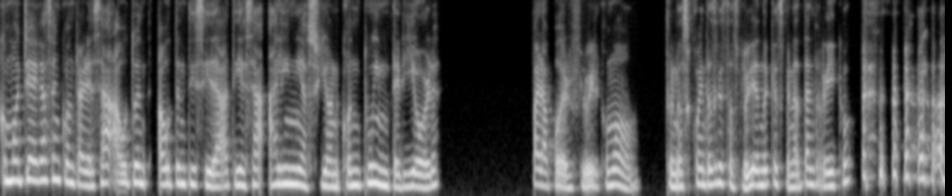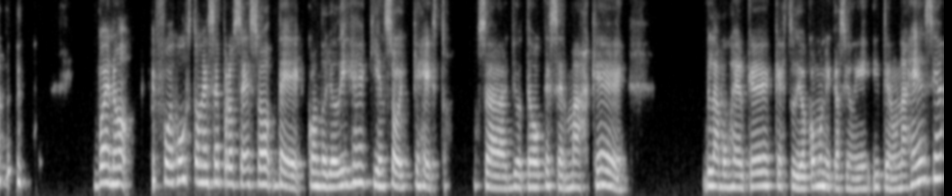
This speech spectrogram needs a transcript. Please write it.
cómo llegas a encontrar esa autenticidad y esa alineación con tu interior para poder fluir como tú nos cuentas que estás fluyendo, que suena tan rico? bueno, fue justo en ese proceso de cuando yo dije, ¿quién soy? ¿Qué es esto? O sea, yo tengo que ser más que la mujer que, que estudió comunicación y, y, tiene una agencia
